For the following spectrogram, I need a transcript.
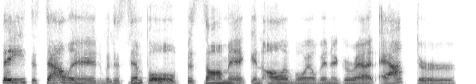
they eat the salad with a simple balsamic and olive oil vinaigrette after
